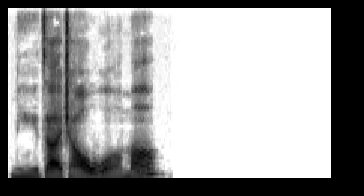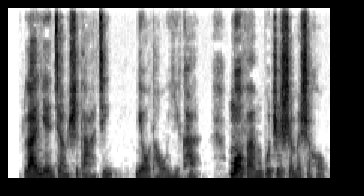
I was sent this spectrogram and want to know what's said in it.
你在找我吗？”蓝眼僵尸大惊，扭头一看。莫凡不知什么时候，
